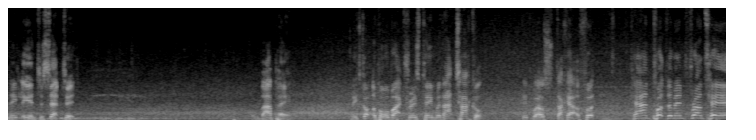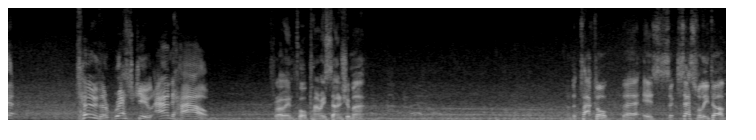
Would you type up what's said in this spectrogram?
Neatly intercepted. Mbappe. And he's got the ball back for his team with that tackle. Did well, stuck out a foot and can put them in front here. To the rescue, and how? Throw in for Paris Saint-Germain. And the tackle there is successfully done.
